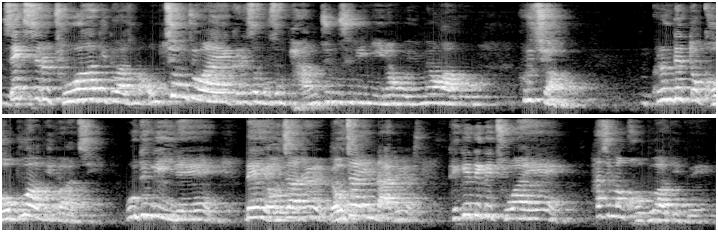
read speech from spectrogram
섹스를 좋아하기도 하지만 엄청 좋아해. 그래서 무슨 방중술이니 이런 거 유명하고. 그렇죠? 그런데 또 거부하기도 하지. 모든 게 이래. 내 여자를 여자인 나를 되게 되게 좋아해. 하지만 거부하기도 해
